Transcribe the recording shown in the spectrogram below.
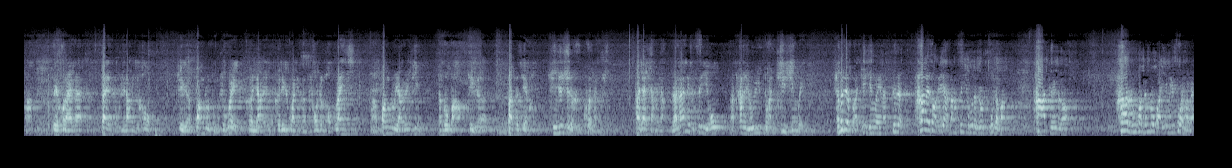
啊。所以后来呢，担任董事长以后，这个帮助董事会和杨和这个管理层调整好关系啊，帮助杨元庆能够把这个班子建好，其实是个很困难的事。大家想想，原来那个 CEO 啊，他是由于短期行为。什么叫短期行为呢？就是他来到联想当 CEO 的时候图什么？他觉得，他如果能够把业绩做上来。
